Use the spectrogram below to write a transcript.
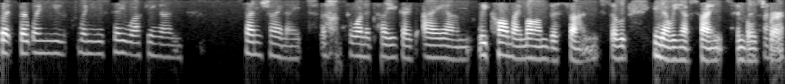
But but when you when you say walking on sunshine, I also want to tell you guys I um we call my mom the sun. So you know we have sign symbols for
